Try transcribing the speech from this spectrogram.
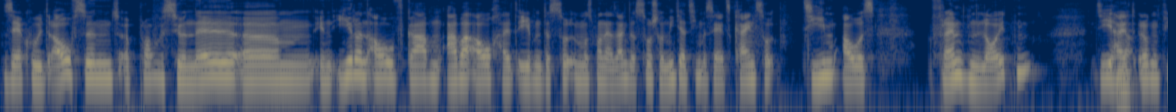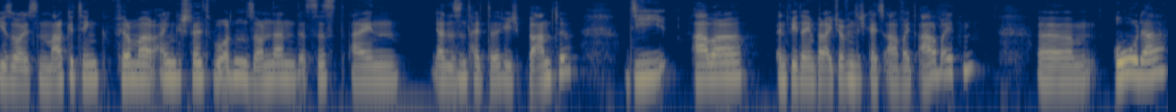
sehr cool drauf sind, äh, professionell ähm, in ihren Aufgaben, aber auch halt eben, das muss man ja sagen, das Social Media Team ist ja jetzt kein so Team aus fremden Leuten, die halt ja. irgendwie so als Marketingfirma eingestellt wurden, sondern das ist ein, ja, das sind halt tatsächlich Beamte, die aber entweder im Bereich Öffentlichkeitsarbeit arbeiten ähm, oder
